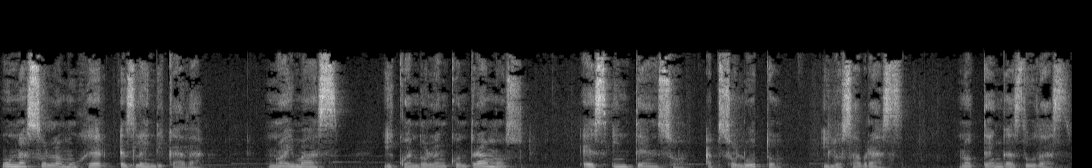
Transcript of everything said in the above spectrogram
Una sola mujer es la indicada. No hay más. Y cuando la encontramos, es intenso, absoluto, y lo sabrás. No tengas dudas.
